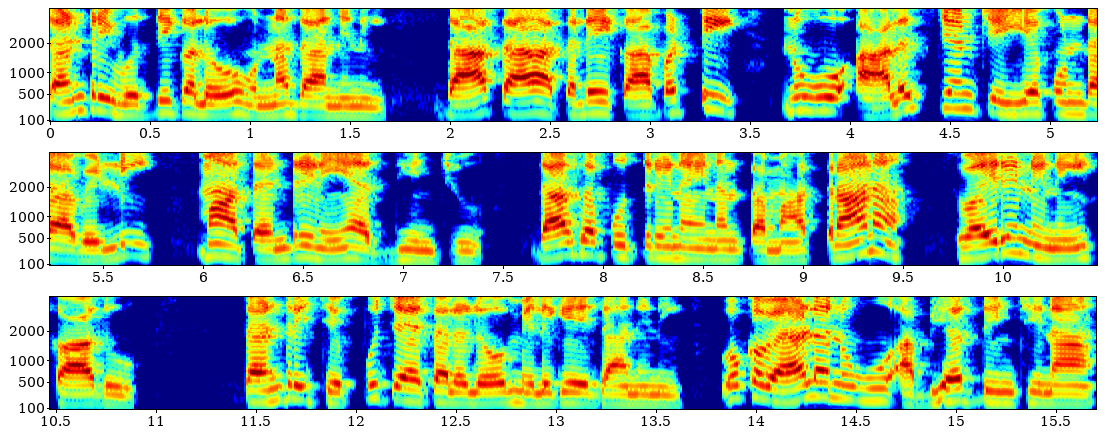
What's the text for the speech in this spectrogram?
తండ్రి ఒద్దికలో ఉన్నదానిని. దాత అతడే కాబట్టి నువ్వు ఆలస్యం చెయ్యకుండా వెళ్ళి మా తండ్రిని అర్థించు. దాసపుత్రినైనంత మాత్రాన స్వైరిణిని కాదు. తండ్రి చెప్పు చేతలలో మెలిగేదానిని. ఒకవేళ నువ్వు అభ్యర్థించినా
